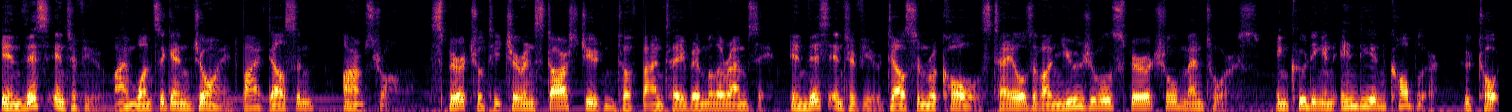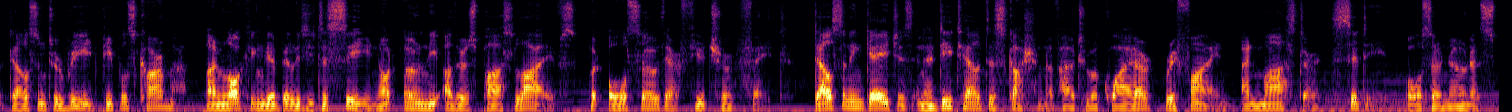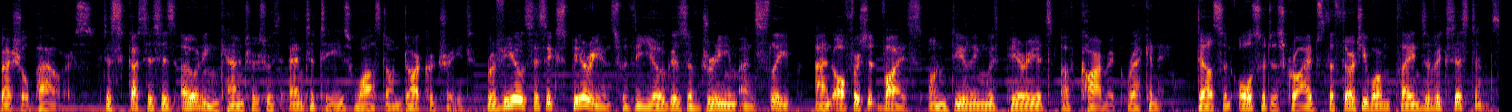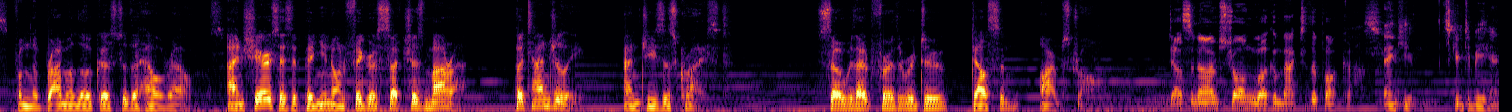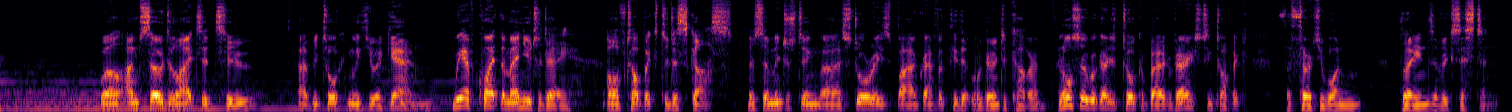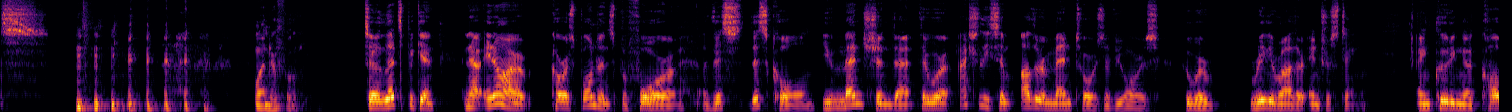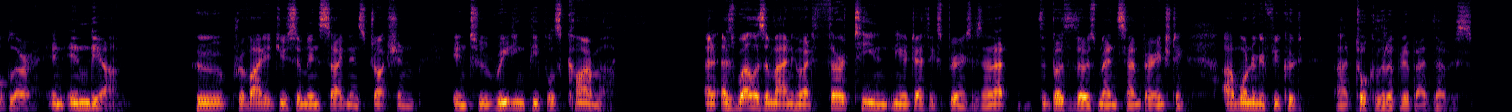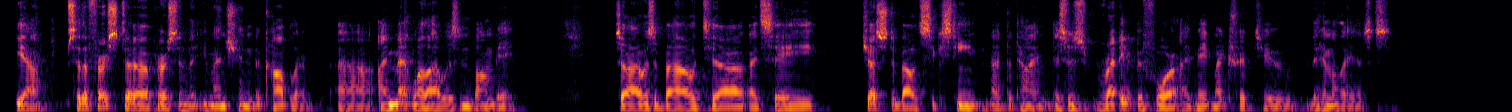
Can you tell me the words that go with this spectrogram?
In this interview, I'm once again joined by Delson Armstrong, spiritual teacher and star student of Bhante Vimalaramsi. In this interview, Delson recalls tales of unusual spiritual mentors, including an Indian cobbler who taught Delson to read people's karma, unlocking the ability to see not only others' past lives, but also their future fate. Delson engages in a detailed discussion of how to acquire, refine, and master Siddhi, also known as special powers, discusses his own encounters with entities whilst on dark retreat, reveals his experience with the yogas of dream and sleep, and offers advice on dealing with periods of karmic reckoning. Delson also describes the 31 planes of existence, from the Brahmalokas to the Hell realms, and shares his opinion on figures such as Mara, Patanjali, and Jesus Christ. So, without further ado, Delson Armstrong. Delson Armstrong, welcome back to the podcast. Thank you. It's good to be here. Well, I'm so delighted to uh, be talking with you again. We have quite the menu today of topics to discuss. There's some interesting uh, stories biographically that we're going to cover. And also, we're going to talk about a very interesting topic the 31 planes of existence. Wonderful. So let's begin. Now, in our correspondence before this this call, you mentioned that there were actually some other mentors of yours who were really rather interesting, including a cobbler in India who provided you some insight and instruction into reading people's karma, and as well as a man who had 13 near-death experiences. And that both of those men sound very interesting. I'm wondering if you could uh, talk a little bit about those. Yeah. So the first uh, person that you mentioned, the cobbler, uh, I met while I was in Bombay. So I was about, uh, I'd say, just about 16 at the time. This was right before I made my trip to the Himalayas.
